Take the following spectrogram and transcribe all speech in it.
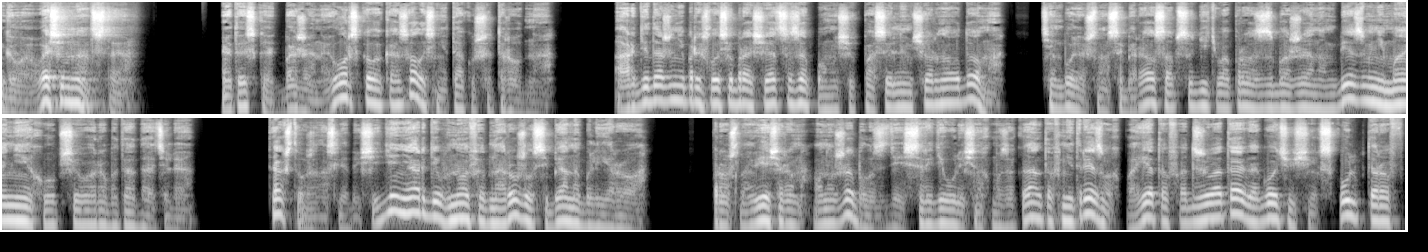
Глава 17. Отыскать Бажена Иорского оказалось не так уж и трудно. Арди даже не пришлось обращаться за помощью к посыльным Черного дома, тем более, что он собирался обсудить вопрос с Баженом без внимания их общего работодателя. Так что уже на следующий день Арди вновь обнаружил себя на Бальеро. Прошлым вечером он уже был здесь, среди уличных музыкантов, нетрезвых поэтов, от живота гогочущих скульпторов —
